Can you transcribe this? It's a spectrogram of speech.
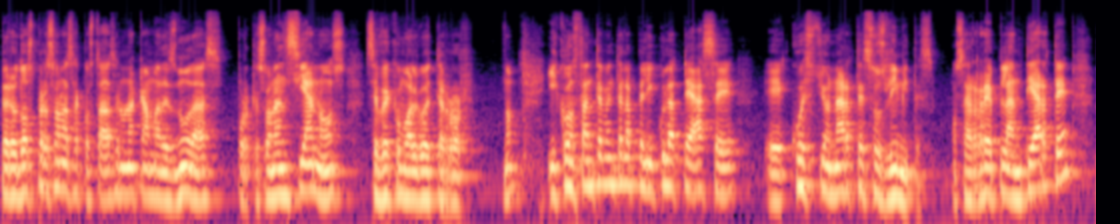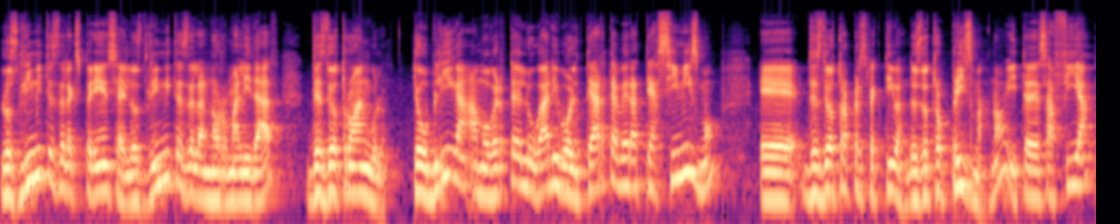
pero dos personas acostadas en una cama desnudas, porque son ancianos, se ve como algo de terror. ¿no? Y constantemente la película te hace eh, cuestionarte esos límites, o sea, replantearte los límites de la experiencia y los límites de la normalidad desde otro ángulo. Te obliga a moverte del lugar y voltearte a ver a sí mismo eh, desde otra perspectiva, desde otro prisma, ¿no? Y te desafía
